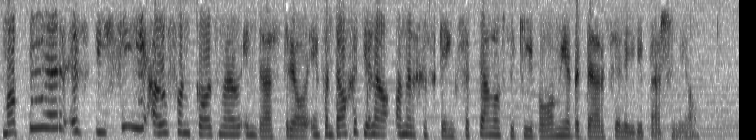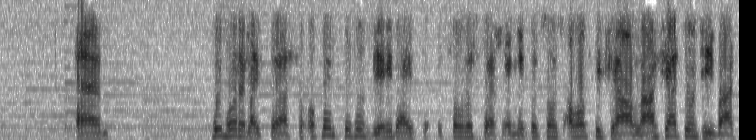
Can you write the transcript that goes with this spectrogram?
Maar Pierre is die CEO van Cosmo Industrial en vandag het jy 'n ander geskenk. Vertel ons 'n bietjie waarmee bederf jy hierdie personeel? Ehm um, Goeiemôre luisteraars. Vanoggend is ons weer by Silverster en dit is ons almal spesiaal. Laas jaar toe ons hier was,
